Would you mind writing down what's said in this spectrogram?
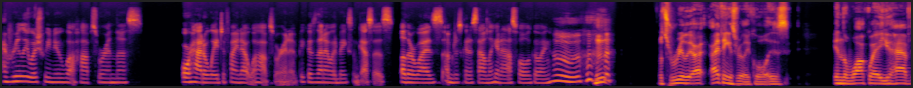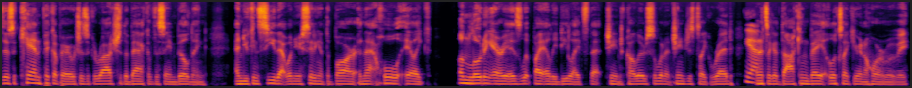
I really wish we knew what hops were in this or had a way to find out what hops were in it because then I would make some guesses. Otherwise, I'm just going to sound like an asshole going, huh. What's really, I, I think is really cool is in the walkway, you have, there's a can pickup area, which is a garage to the back of the same building. And you can see that when you're sitting at the bar and that whole eh, like unloading area is lit by LED lights that change colors. So when it changes to like red yeah. and it's like a docking bay, it looks like you're in a horror movie,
